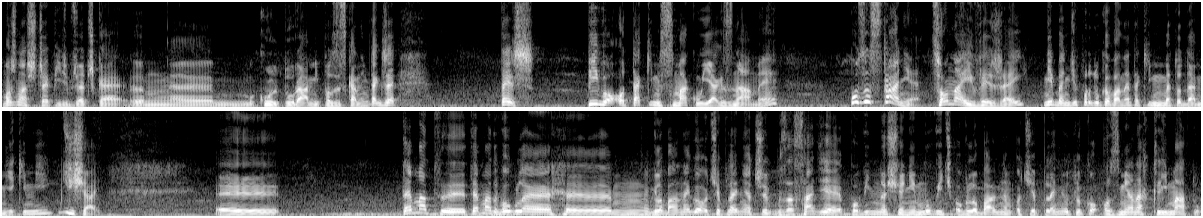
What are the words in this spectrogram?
można szczepić brzeczkę kulturami pozyskanymi. Także też piwo o takim smaku jak znamy, pozostanie. Co najwyżej nie będzie produkowane takimi metodami, jakimi dzisiaj. Yy, temat, yy, temat w ogóle yy, globalnego ocieplenia, czy w zasadzie powinno się nie mówić o globalnym ociepleniu, tylko o zmianach klimatu,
